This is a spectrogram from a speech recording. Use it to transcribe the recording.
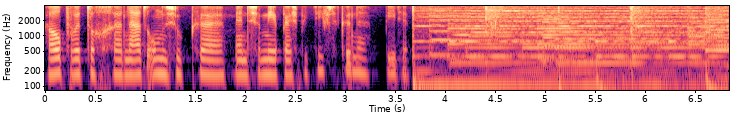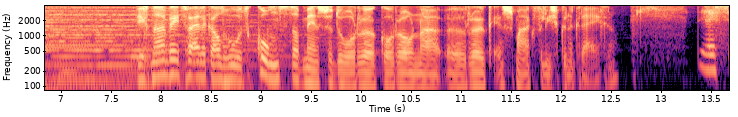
hopen we toch uh, na het onderzoek mensen meer perspectief te kunnen bieden. Dichtna weten we eigenlijk al hoe het komt dat mensen door corona reuk- en smaakverlies kunnen krijgen. Er is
